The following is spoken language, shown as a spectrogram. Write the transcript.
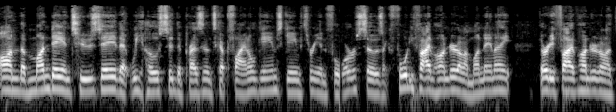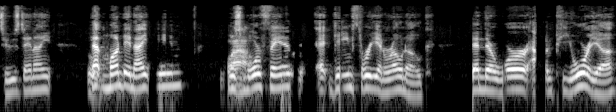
on the Monday and Tuesday that we hosted the President's Cup final games, game three and four. So it was like 4,500 on a Monday night, 3,500 on a Tuesday night. That Monday night game was wow. more fans at game three in Roanoke than there were out in Peoria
